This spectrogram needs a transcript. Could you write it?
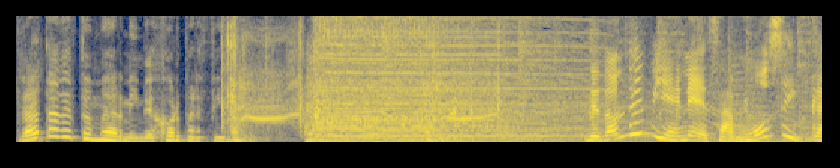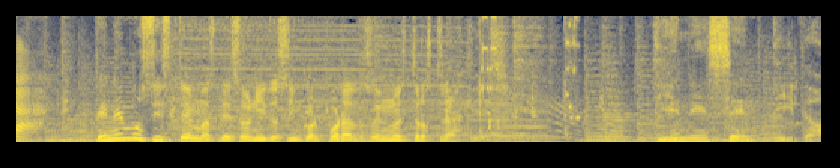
Trata de tomar mi mejor perfil. ¿De dónde viene esa música? Tenemos sistemas de sonidos incorporados en nuestros trajes. Tiene sentido.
